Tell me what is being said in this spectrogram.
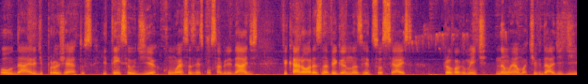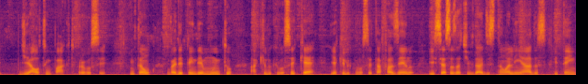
ou da área de projetos e tem seu dia com essas responsabilidades, ficar horas navegando nas redes sociais provavelmente não é uma atividade de, de alto impacto para você. Então, vai depender muito aquilo que você quer e aquilo que você está fazendo e se essas atividades estão alinhadas e têm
